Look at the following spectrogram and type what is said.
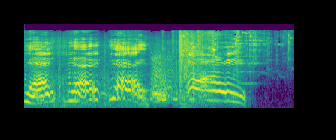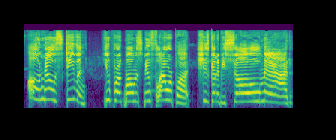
Whoa! Whoa! Whoa! Oh! Oh no, Steven! You broke Mom's new flower pot! She's gonna be so mad!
